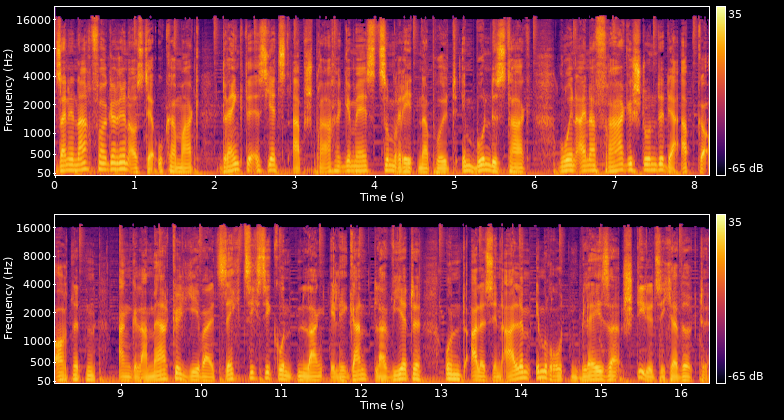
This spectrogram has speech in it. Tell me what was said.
Seine Nachfolgerin aus der Uckermark drängte es jetzt absprachegemäß zum Rednerpult im Bundestag, wo in einer Fragestunde der Abgeordneten Angela Merkel jeweils 60 Sekunden lang elegant lavierte und alles in allem im roten Blazer stilsicher wirkte.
